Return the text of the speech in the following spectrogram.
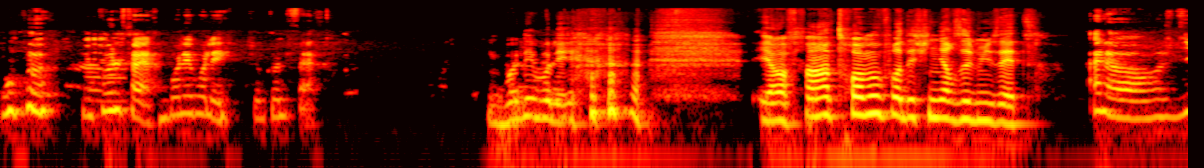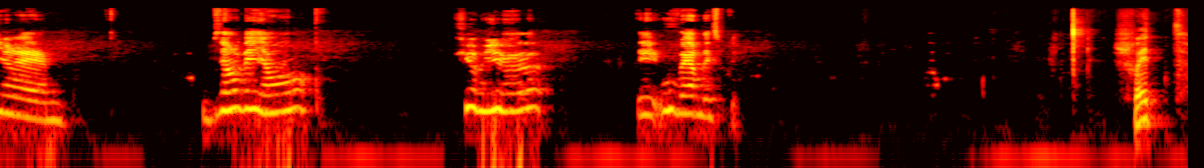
on, peut, le faire. Bolé, bolé. Je peux le faire. Bolé, bolé. Et enfin, trois mots pour définir The Musette. Alors, je dirais bienveillant, curieux et ouvert d'esprit. Chouette.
